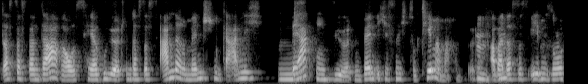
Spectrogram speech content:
dass das dann daraus herrührt und dass das andere Menschen gar nicht merken würden, wenn ich es nicht zum Thema machen würde. Mhm. Aber dass es eben so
